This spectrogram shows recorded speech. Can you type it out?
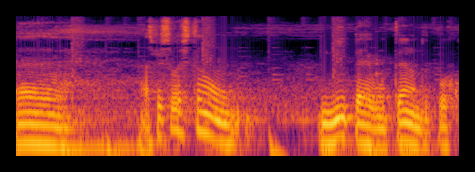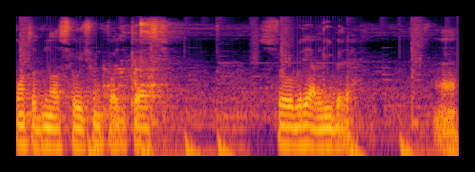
É, as pessoas estão me perguntando por conta do nosso último podcast sobre a Libra. Né?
